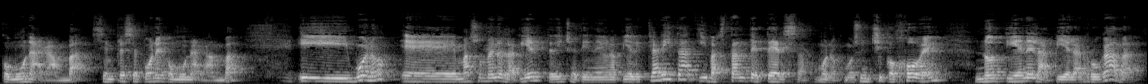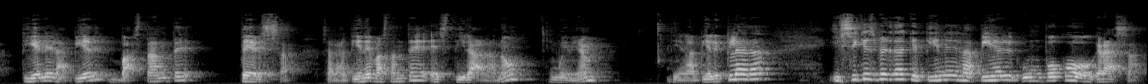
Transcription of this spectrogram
como una gamba, siempre se pone como una gamba. Y bueno, eh, más o menos la piel, te he dicho, tiene una piel clarita y bastante tersa. Bueno, como es un chico joven, no tiene la piel arrugada, tiene la piel bastante tersa. O sea, la tiene bastante estirada, ¿no? Muy bien. Tiene la piel clara y sí que es verdad que tiene la piel un poco grasa.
